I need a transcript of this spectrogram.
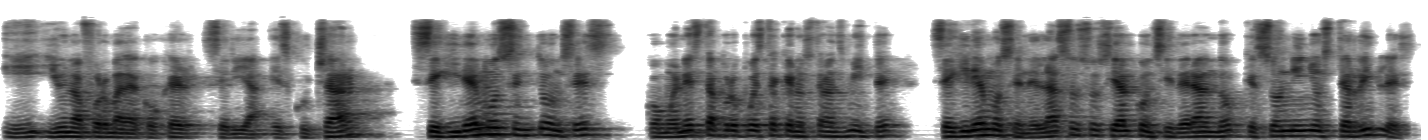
y, y una forma de acoger sería escuchar, seguiremos entonces, como en esta propuesta que nos transmite, seguiremos en el lazo social considerando que son niños terribles,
